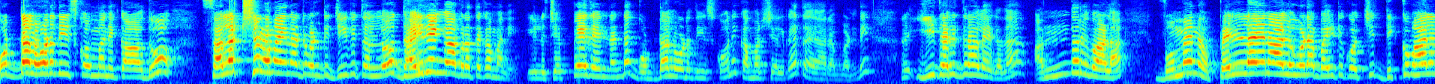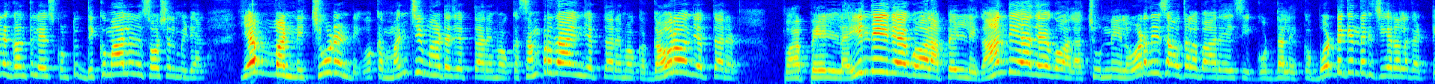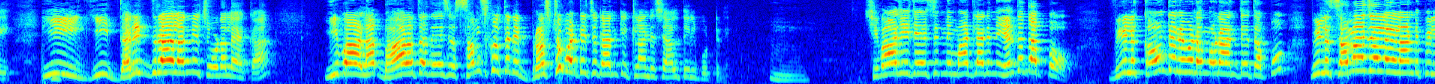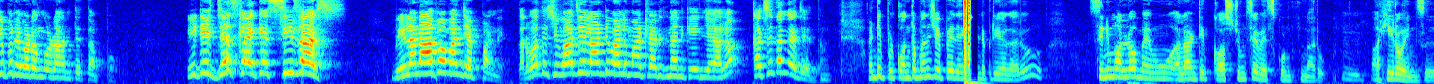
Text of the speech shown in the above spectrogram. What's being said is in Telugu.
గుడ్డలోడ తీసుకోమని కాదు సలక్షణమైనటువంటి జీవితంలో ధైర్యంగా బ్రతకమని. వీళ్ళు చెప్పేది ఏంటంటే గుడ్డలోడ తీసుకొని కమర్షియల్గా తయారవ్వండి. ఈ దరిద్రాలే కదా. అందరు ఇవాళ ఉమెన్ పెళ్ళైన వాళ్ళు కూడా బయటకు వచ్చి దిక్కుమాలిన గంతులు వేసుకుంటూ దిక్కుమాలిన సోషల్ మీడియాలో ఎవరిని చూడండి. ఒక మంచి మాట చెప్తారేమో ఒక సంప్రదాయం చెప్తారేమో ఒక గౌరవం చెప్తారేమో. పెళ్ళయింది ఇదే గోల పెళ్ళి గాంధీ అదే గోల. చున్నీలు ఓడదీసి అవతల బారేసి గుడ్డలెక్క బొడ్డు కిందకి చీరలు కట్టి ఈ ఈ దరిద్రాలన్నీ చూడలేక ఇవాళ భారతదేశ సంస్కృతిని భ్రష్టు పట్టించడానికి ఇట్లాంటి శాల్తీలు పుట్టినాయి. శివాజీ చేసింది మాట్లాడింది ఎంత తప్పు? వీళ్ళు కౌంటర్ ఇవ్వడం కూడా అంతే తప్పు. వీళ్ళు సమాజంలో ఇలాంటి పిలుపునివ్వడం కూడా అంతే తప్పు. It is just like a seizures వీళ్ళని ఆపమని చెప్పండి. తర్వాత శివాజీ లాంటి వాళ్ళు మాట్లాడిన దానికి ఏం చేయాలో ఖచ్చితంగా చేద్దాం. అంటే ఇప్పుడు కొంతమంది చెప్పేది ఏంటంటే ప్రియ గారు సినిమాల్లో మేము అలాంటి కాస్ట్యూమ్సే వేసుకుంటున్నారు ఆ హీరోయిన్స్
